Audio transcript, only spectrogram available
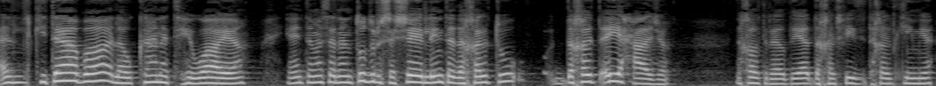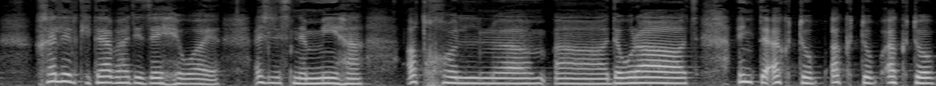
الكتابة لو كانت هواية يعني انت مثلا تدرس الشيء اللي انت دخلته دخلت أي حاجة. دخلت رياضيات دخلت فيزياء دخلت كيمياء. خلي الكتابة هذه زي هواية. أجلس نميها أدخل دورات. أنت أكتب أكتب أكتب.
